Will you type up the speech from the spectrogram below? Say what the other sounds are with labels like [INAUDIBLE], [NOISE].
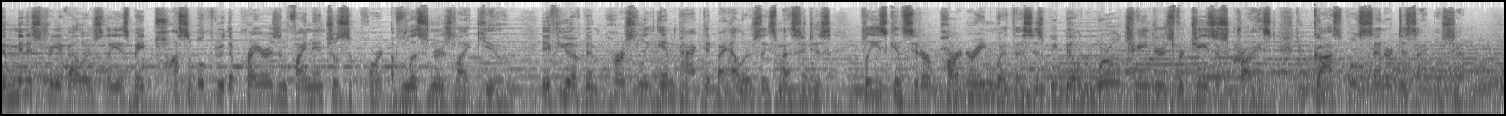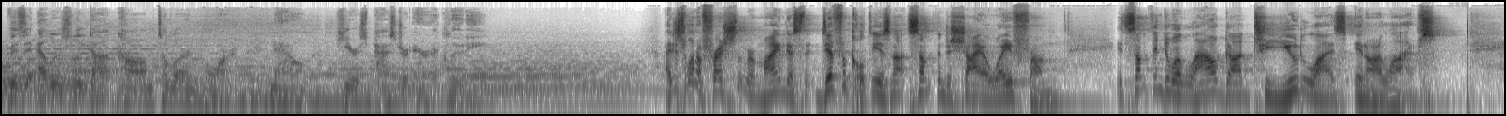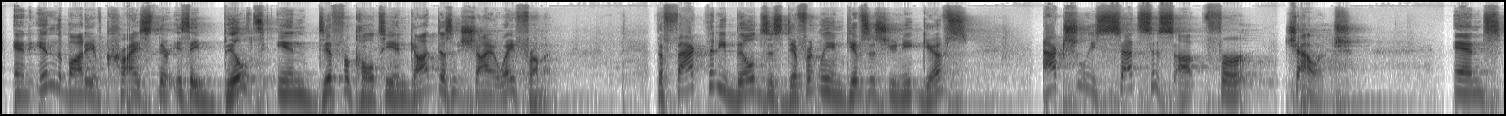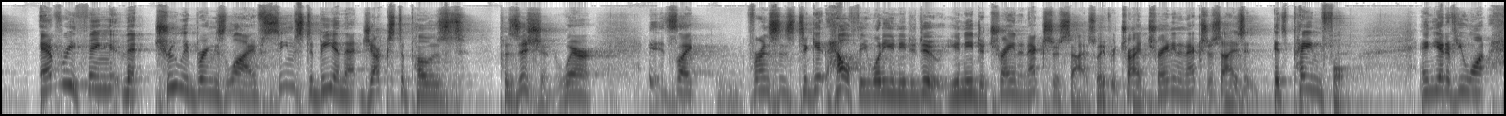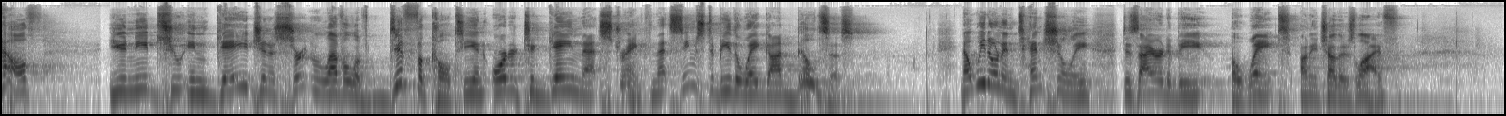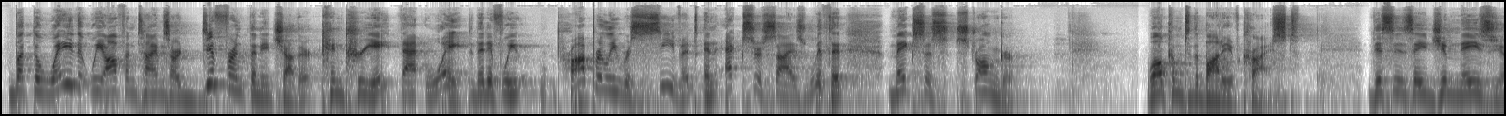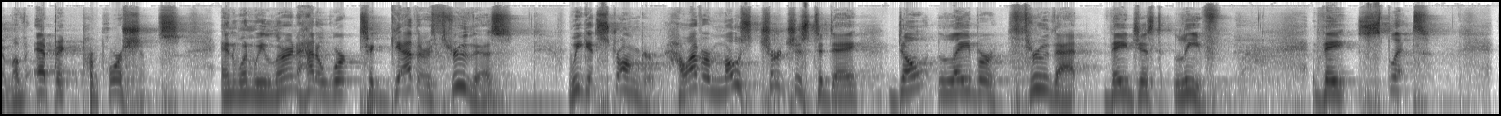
The ministry of Ellerslie is made possible through the prayers and financial support of listeners like you. If you have been personally impacted by Ellerslie's messages, please consider partnering with us as we build world changers for Jesus Christ through gospel centered discipleship. Visit Ellerslie.com to learn more. Now, here's Pastor Eric Ludy. I just want to freshly remind us that difficulty is not something to shy away from, it's something to allow God to utilize in our lives. And in the body of Christ, there is a built in difficulty, and God doesn't shy away from it. The fact that He builds us differently and gives us unique gifts actually sets us up for challenge. And everything that truly brings life seems to be in that juxtaposed position where it's like, for instance, to get healthy, what do you need to do? You need to train and exercise. Have you ever tried training and exercising? It's painful. And yet, if you want health, you need to engage in a certain level of difficulty in order to gain that strength. And that seems to be the way God builds us. Now, we don't intentionally desire to be a weight on each other's life, but the way that we oftentimes are different than each other can create that weight that, if we properly receive it and exercise with it, makes us stronger. Welcome to the body of Christ. This is a gymnasium of epic proportions. And when we learn how to work together through this, we get stronger. However, most churches today don't labor through that, they just leave. They split.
